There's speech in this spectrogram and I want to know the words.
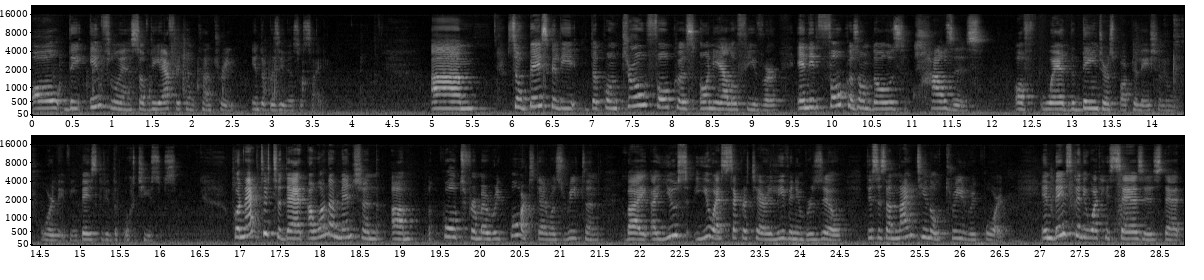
all the influence of the African country in the Brazilian society. Um, so basically, the control focus on yellow fever, and it focused on those houses of where the dangerous population were living, basically the cortiços. Connected to that, I want to mention um, a quote from a report that was written by a US, US secretary living in Brazil. This is a 1903 report. And basically, what he says is that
